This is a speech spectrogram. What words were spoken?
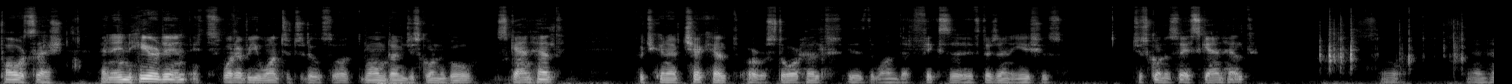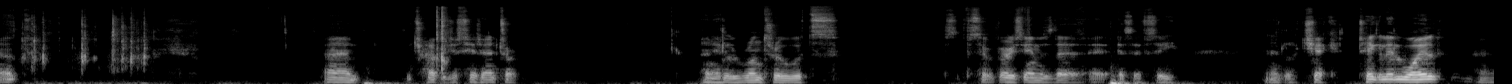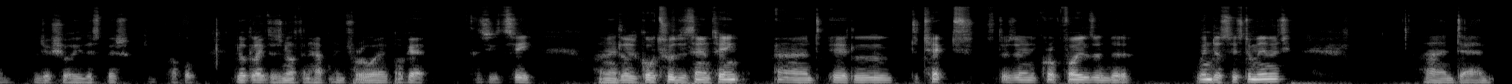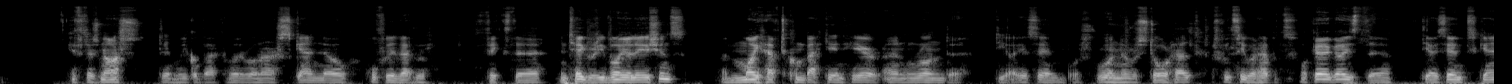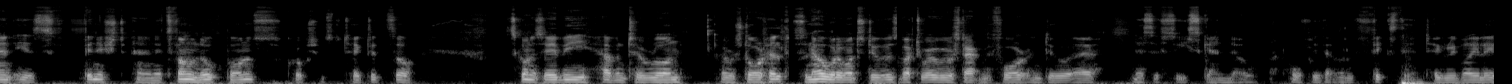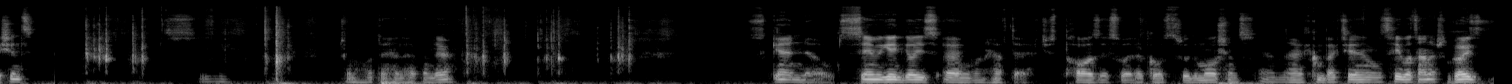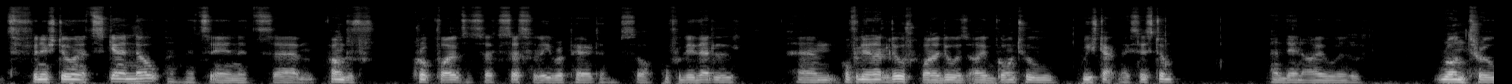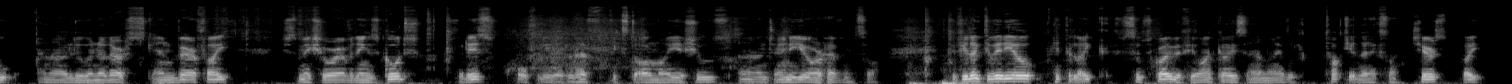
forward slash. And in here then it's whatever you want it to do. So at the moment I'm just going to go scan health but you can have check health or restore health is the one that fixes it if there's any issues. Just going to say scan health. So scan health. Um, try to just hit enter and it'll run through its very same as the uh, SFC and it'll check take a little while um, I'll just show you this bit up. Look like there's nothing happening for a while. Okay as you can see. And it'll go through the same thing and it'll detect if there's any corrupt files in the Windows system image. And um, if there's not then we'll go back and we'll run our scan now. Hopefully that'll fix the integrity violations I might have to come back in here and run the DISM, but run a restore health. But we'll see what happens. Okay guys, the DISM scan is finished and it's found no components, corruptions detected. So it's going to save me having to run a restore health. So now what I want to do is back to where we were starting before and do a, SFC scan now. And hopefully that will fix the integrity violations. Let's see. Don't know what the hell happened there scan now. Same again guys, I'm going to have to just pause this while it goes through the motions and I'll come back to you and we'll see what's on it. Guys, finished doing its scan now and it's saying it's um, found corrupt files and successfully repaired them. So hopefully that'll um, hopefully that'll do it. What I do is I'm going to restart my system and then I will run through and I'll do another scan verify just to make sure everything's good. It is, hopefully that'll have fixed all my issues and any you're having. So if you like the video, hit the like, subscribe if you want guys, and I will talk to you in the next one. Cheers, bye.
